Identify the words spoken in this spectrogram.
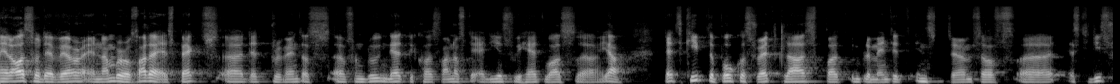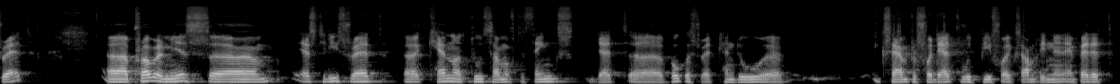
And also, there were a number of other aspects uh, that prevent us uh, from doing that because one of the ideas we had was, uh, yeah, let's keep the Poco thread class, but implement it in terms of uh, STD thread. Uh, problem is, um, STD thread uh, cannot do some of the things that uh, thread can do. example for that would be, for example, in an embedded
